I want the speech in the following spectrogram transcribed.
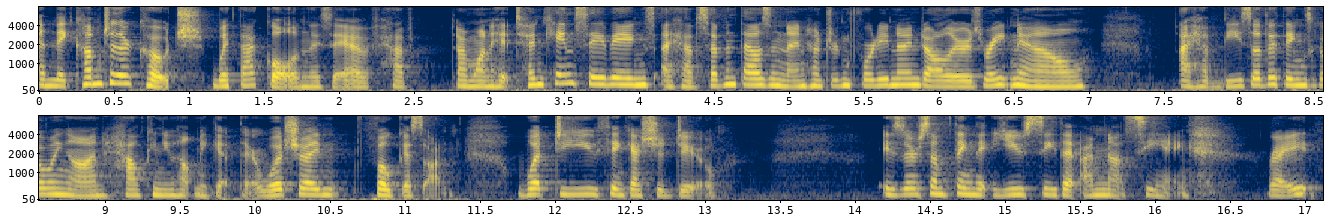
And they come to their coach with that goal and they say, I have, I want to hit 10K in savings. I have $7,949 right now. I have these other things going on. How can you help me get there? What should I focus on? What do you think I should do? Is there something that you see that I'm not seeing? Right?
